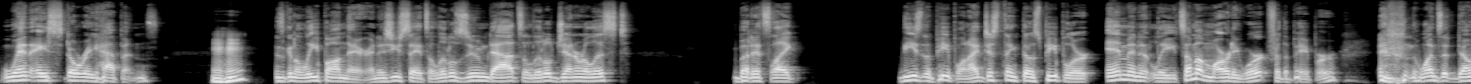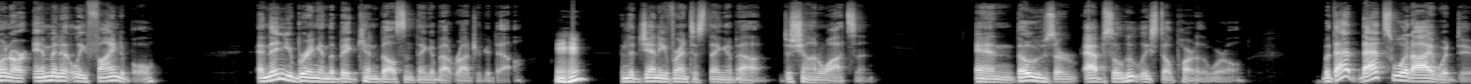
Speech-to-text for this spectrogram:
when a story happens Mm-hmm. is going to leap on there. And as you say, it's a little zoomed out, it's a little generalist, but it's like these are the people. And I just think those people are eminently, some of them already work for the paper, and the ones that don't are eminently findable. And then you bring in the big Ken Belson thing about Roger Goodell Mm-hmm. and the Jenny Vrentas thing about Deshaun Watson. And those are absolutely still part of the world. But that that's what I would do.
